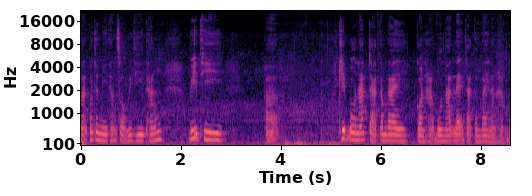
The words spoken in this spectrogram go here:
นัสก็จะมีทั้ง 2 วิธีทั้งวิธีคิดโบนัสจากกำไรก่อนหักโบนัส และจากกำไรหลังหักโบ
